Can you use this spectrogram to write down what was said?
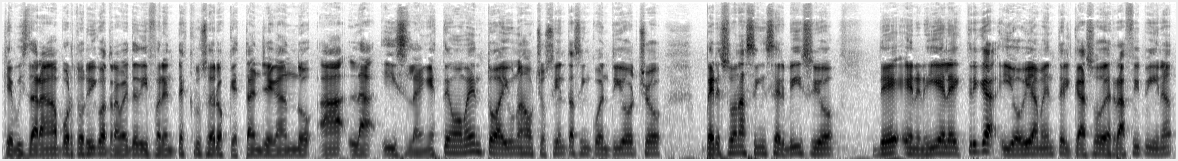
que visitarán a Puerto Rico a través de diferentes cruceros que están llegando a la isla. En este momento hay unas 858 personas sin servicio de energía eléctrica y obviamente el caso de Rafi Pina.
